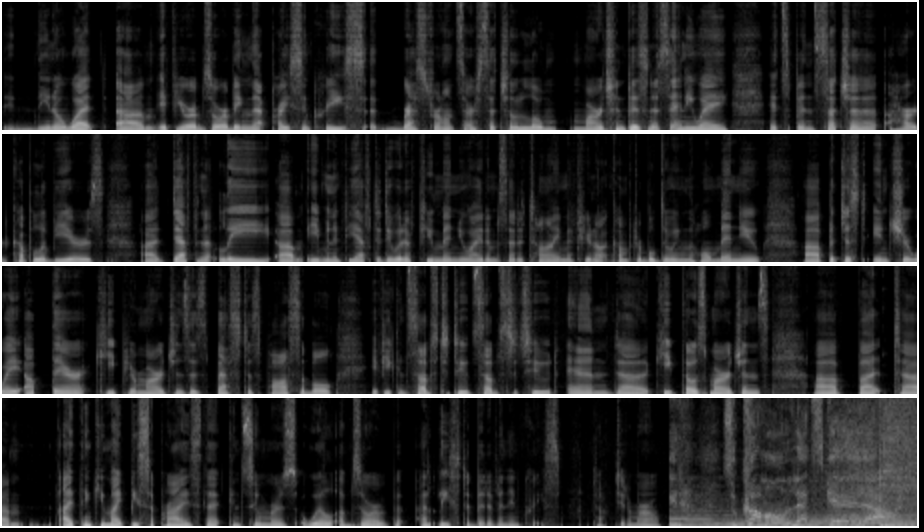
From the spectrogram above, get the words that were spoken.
you know what? Um, if you're absorbing that price increase, uh, restaurants are such a low margin business anyway. It's been such a hard couple of years. Uh, definitely, um, even if you have to do it a few menu items at a time, if you're not comfortable doing the whole menu, uh, but just inch your way up there. Keep your margins as best as possible. If you can substitute, substitute, and uh, keep those margins. Uh, but um, I think you might be surprised that consumers will absorb at least a bit of an increase. Talk to you tomorrow. So come on, let's get out.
